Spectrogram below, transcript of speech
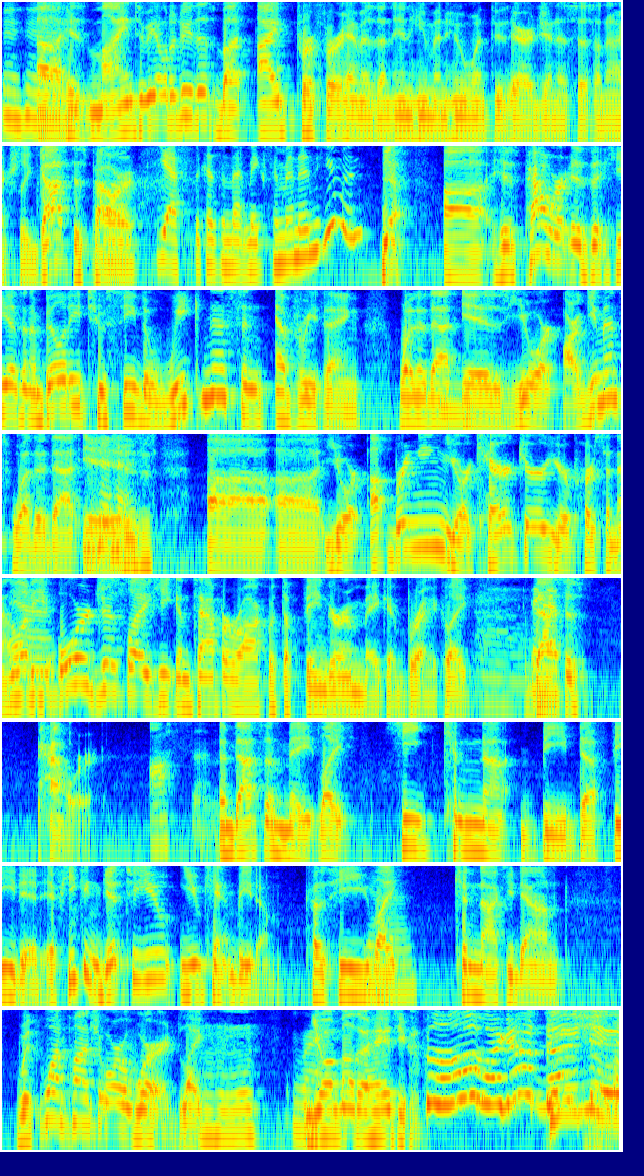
Uh, his mind to be able to do this, but I prefer him as an inhuman who went through Terrigenesis and actually got this power. yes, because then that makes him an inhuman. Yeah. Uh, his power is that he has an ability to see the weakness in everything, whether that is your argument, whether that is uh, uh, your upbringing, your character, your personality, Yeah. or just like he can tap a rock with a finger and make it break. Like that's That's- his power, Awesome. and that's a mate. Like he cannot be defeated. If he can get to you, you can't beat him because he like can knock you down with one punch or a word. Like your mother hates you. Oh my god, does she?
